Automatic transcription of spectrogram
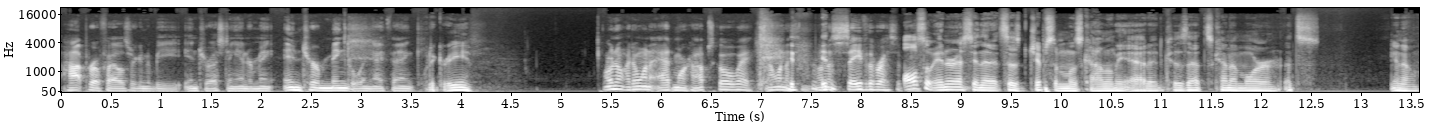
hop profiles are gonna be interesting interming- intermingling. I think. would agree. Oh no, I don't want to add more hops. Go away. I want to. I want to save the recipe. Also interesting that it says gypsum was commonly added because that's kind of more. That's, you know.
